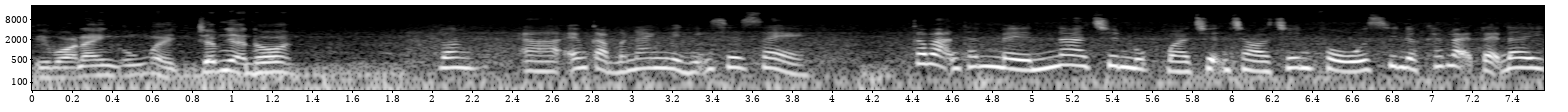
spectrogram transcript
Thì bọn anh cũng phải chấp nhận thôi Vâng, à, em cảm ơn anh về những chia sẻ. Các bạn thân mến, à, chuyên mục mà chuyện trò trên phố xin được khép lại tại đây.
